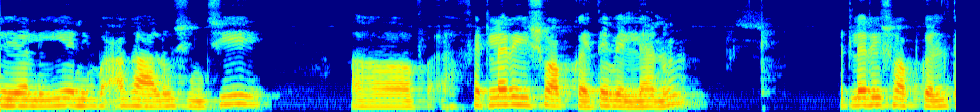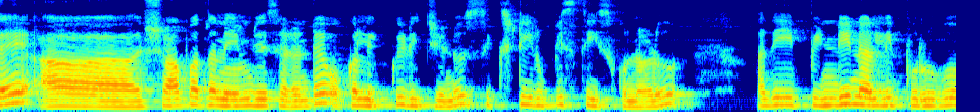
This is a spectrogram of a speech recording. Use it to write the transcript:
చేయాలి అని బాగా ఆలోచించి ఫెర్టిలరీ షాప్కి అయితే వెళ్ళాను. కట్లరీ షాప్కి వెళ్తే ఆ షాప్ అతను ఏం చేశాడంటే ఒక లిక్విడ్ ఇచ్చిండు. సిక్స్టీ రూపీస్ తీసుకున్నాడు. అది పిండి నల్లి పురుగు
